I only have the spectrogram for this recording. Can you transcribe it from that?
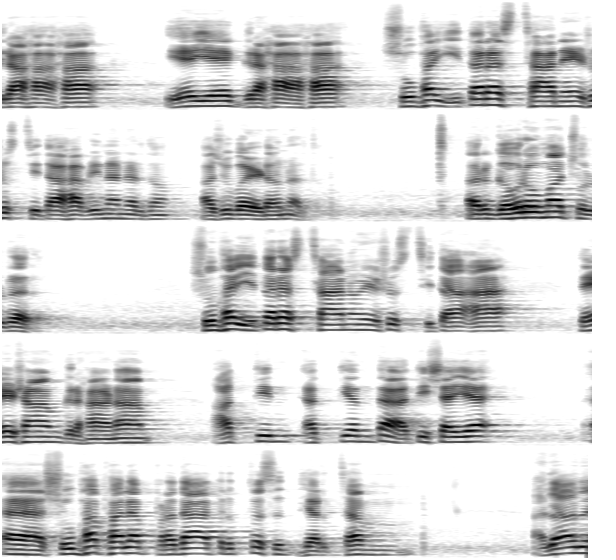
கிரகா ஏ ஏ கிரகா சுப இதரஸ்தானேஷு ஸ்திதா அப்படின்னு அர்த்தம் அசுப இடம்னு அர்த்தம் அவர் கௌரவமாக சொல்கிறார் சுப இதரஸ்தானேஷு ஸ்திதா தேஷாம் கிரகாணாம் அத்தின் அத்தியந்த அதிசய அஹ், சுபஃல பிரதாத்திருத்வ சித்தியர்த்தம் அதாவது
